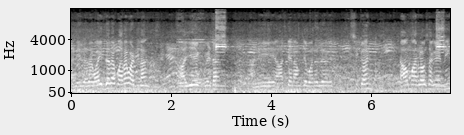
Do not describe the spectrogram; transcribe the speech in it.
आणि जरा वाईट जरा बरा वाटला. माझी एक बेटा आणि आत्यानं आमच्या बनवलं चिकन. ताव मारलाव सगळ्यांनी.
